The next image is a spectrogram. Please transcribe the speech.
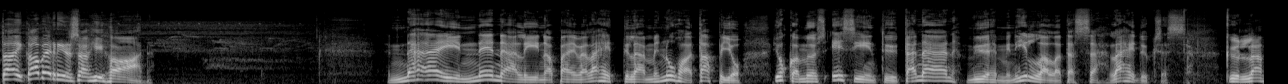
tai kaverinsa hihaan. Näin Nenäliina-päivä lähettiläämme Nuha Tapio, joka myös esiintyy tänään myöhemmin illalla tässä lähetyksessä. Kyllä.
